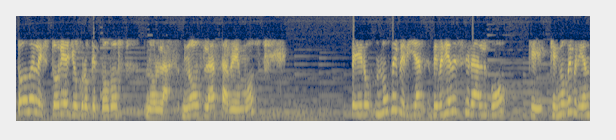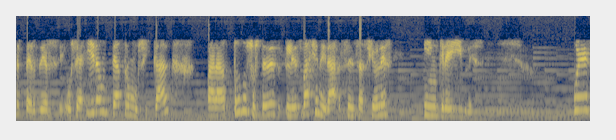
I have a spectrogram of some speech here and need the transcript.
toda la historia yo creo que todos nos la, nos la sabemos, pero no deberían, debería de ser algo que, que no deberían de perderse. O sea, ir a un teatro musical para todos ustedes les va a generar sensaciones increíbles. Pues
